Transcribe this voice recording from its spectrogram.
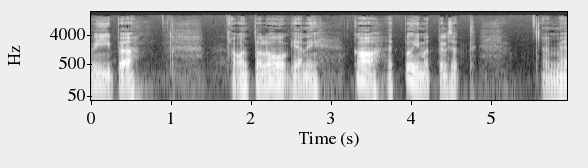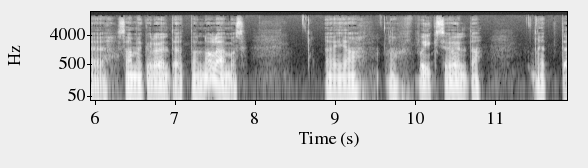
viib ontoloogiani ka, et põhimõtteliselt me saame küll öelda, et on olemas ja noh, võiks öelda, et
